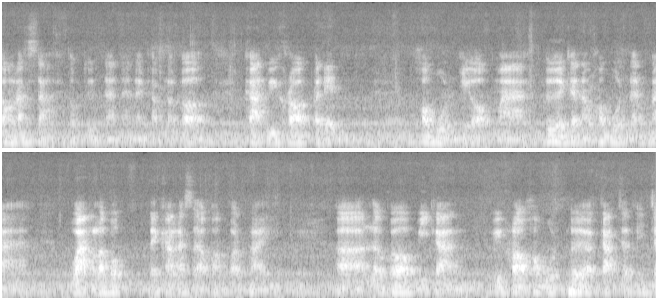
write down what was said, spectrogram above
ต้องรักษาตรงจุดนั้นนะครับ แล้วก็การวิเคราะห์ประเด็นข้อมูลที่ออกมา เพื่อจะนำข้อมูลนั้นมาวางระบบในการรักษาความปลอดภัยแล้วก็มีการวิเคราะห์ข้อมูลเพื่อการตัดสินใจ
